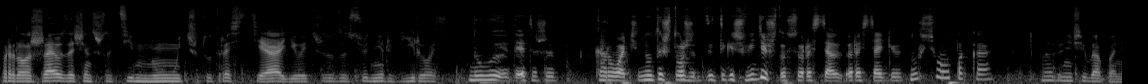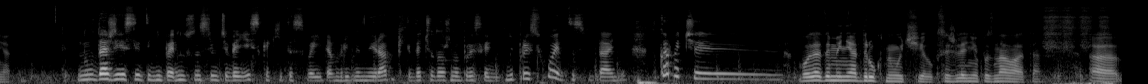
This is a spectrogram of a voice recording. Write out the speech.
продолжают зачем-то что-то тянуть, что тут растягивать, что тут все нервировать. Ну, это же короче. Ну ты что же, ты, ты конечно, видишь, что все растя... растягивают. Ну все, пока. Ну, это не всегда понятно. Ну, даже если ты не... Ну, в смысле, у тебя есть какие-то свои там временные рамки, когда что должно происходить. Не происходит, до свидания. Ну, короче... Вот это меня друг научил, к сожалению, поздновато. А,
